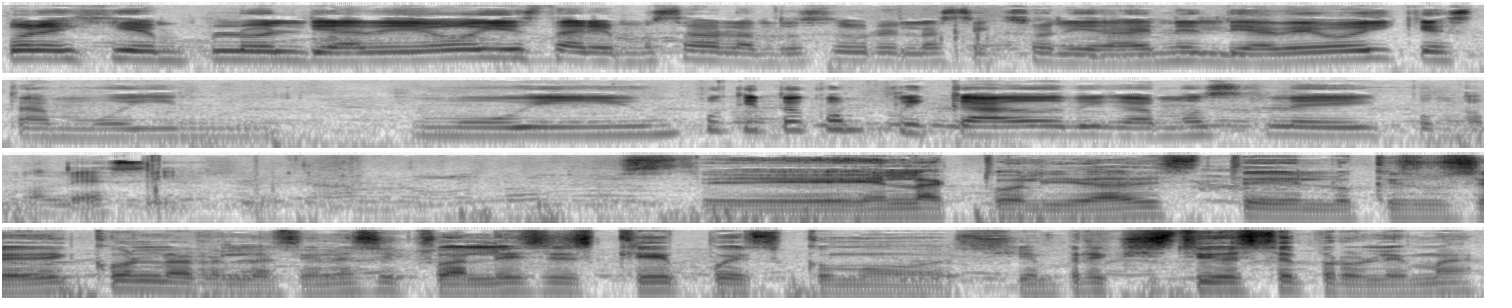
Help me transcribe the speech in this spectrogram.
Por ejemplo, el día de hoy estaremos hablando sobre la sexualidad en el día de hoy, que está muy, muy, un poquito complicado, digámosle, y pongámosle así. Este, en la actualidad, este, lo que sucede con las relaciones sexuales es que, pues, como siempre ha existido este problema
